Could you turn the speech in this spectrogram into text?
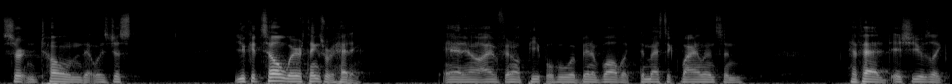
certain tone that was just you could tell where things were heading. And you know, I've you know people who have been involved with domestic violence and have had issues like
